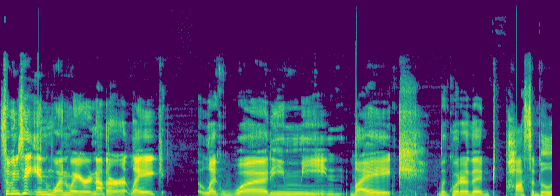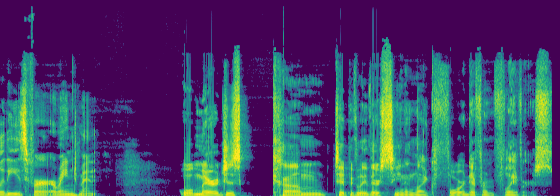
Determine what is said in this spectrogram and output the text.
So when you say in one way or another, like like what do you mean? Like like what are the possibilities for arrangement? Well, marriages come typically they're seen in like four different flavors,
